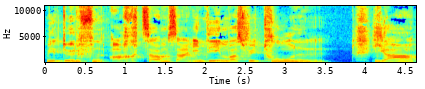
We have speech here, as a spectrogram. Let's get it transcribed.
wir dürfen achtsam sein in dem, was wir tun. Ja,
